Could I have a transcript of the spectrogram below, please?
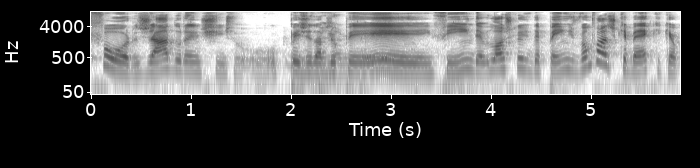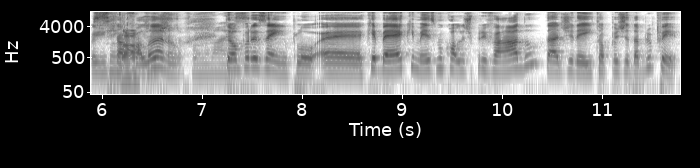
for já durante o O PGWP, enfim, deve- lógico que depende. Vamos falar de Quebec, que é o que a gente Sim, tava Tá. falando? tá falando. Então, por exemplo, é, Quebec, mesmo college privado, dá direito ao PGWP.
